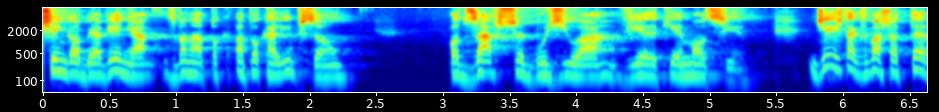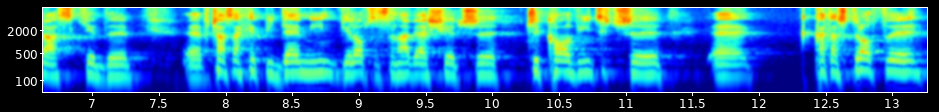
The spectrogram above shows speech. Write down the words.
Księga Objawienia, zwana Apokalipsą, od zawsze budziła wielkie emocje. Dzieje się tak zwłaszcza teraz, kiedy e, w czasach epidemii wiele osób zastanawia się, czy, czy COVID, czy e, katastrofy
